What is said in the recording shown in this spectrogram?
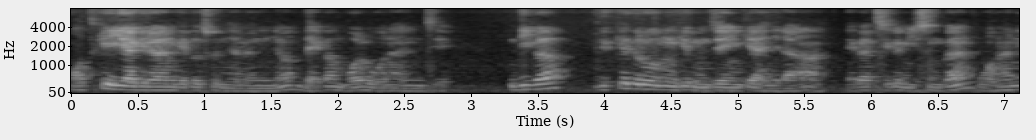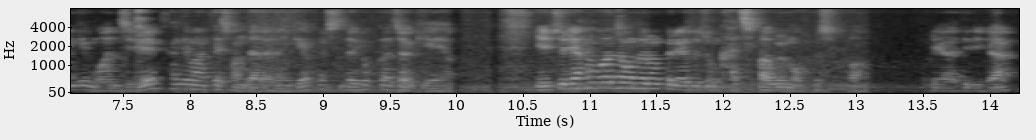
어떻게 이야기를 하는 게 더 좋냐면요 내가 뭘 원하는지 네가 늦게 들어오는 게 문제인 게 아니라 내가 지금 이 순간 원하는 게 뭔지를 상대방한테 전달하는 게 훨씬 더 효과적이에요. 일주일에 한 번 정도는 그래도 좀 같이 밥을 먹고 싶어. 우리 아들이랑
